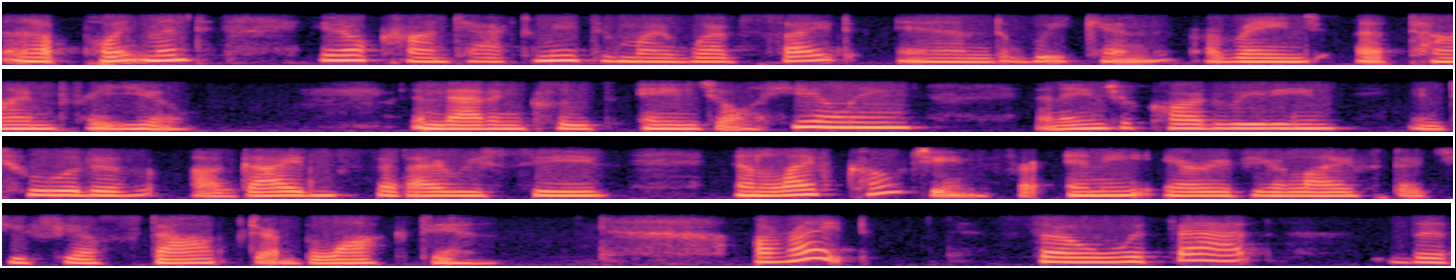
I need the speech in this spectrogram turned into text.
an appointment, you know, contact me through my website and we can arrange a time for you. And that includes angel healing, an angel card reading, intuitive uh, guidance that I receive, and life coaching for any area of your life that you feel stopped or blocked in. All right. So, with that, the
